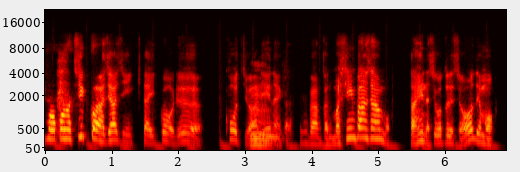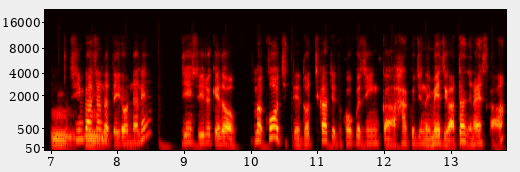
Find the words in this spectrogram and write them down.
もうこのちっこいアジア人来たイコール、コーチはありえないから、審判官の。まあ、審判さんも大変な仕事ですよ。でも、うん審判さんだっていろんなね、人種いるけど、まあ、コーチってどっちかっていうと黒人か白人のイメージがあったんじゃないですか、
